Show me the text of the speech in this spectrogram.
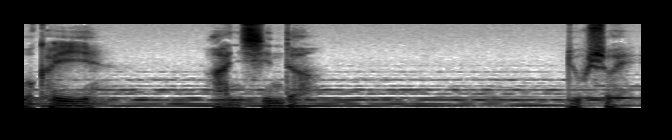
我可以安心的入睡。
